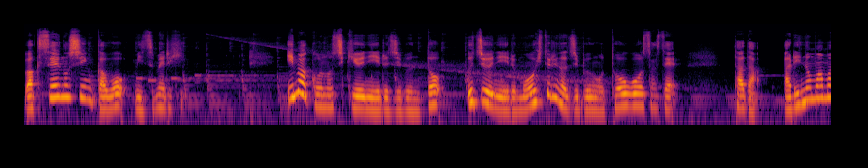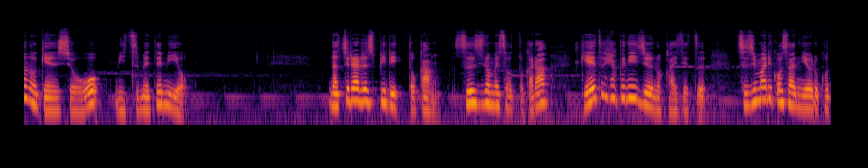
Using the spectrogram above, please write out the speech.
惑星の進化を見つめる日今この地球にいる自分と宇宙にいるもう一人の自分を統合させただありのままの現象を見つめてみようナチュラルスピリット感数字のメソッドからゲート120の解説辻真理子さんによる言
